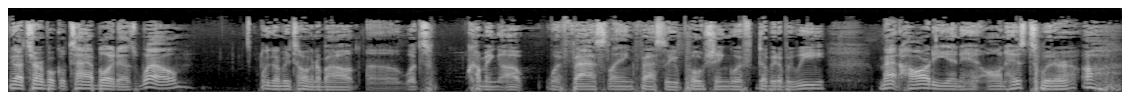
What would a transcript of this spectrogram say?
We got Turnbuckle Tabloid as well. We're going to be talking about uh, what's coming up with Fastlane, fastly approaching with WWE. Matt Hardy and on his Twitter, oh,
